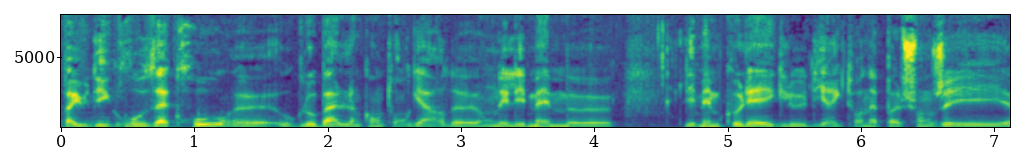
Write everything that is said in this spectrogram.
pas eu des gros accros euh, au global. Hein, quand on regarde, euh, on est les mêmes, euh, les mêmes collègues, le directeur n'a pas changé,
